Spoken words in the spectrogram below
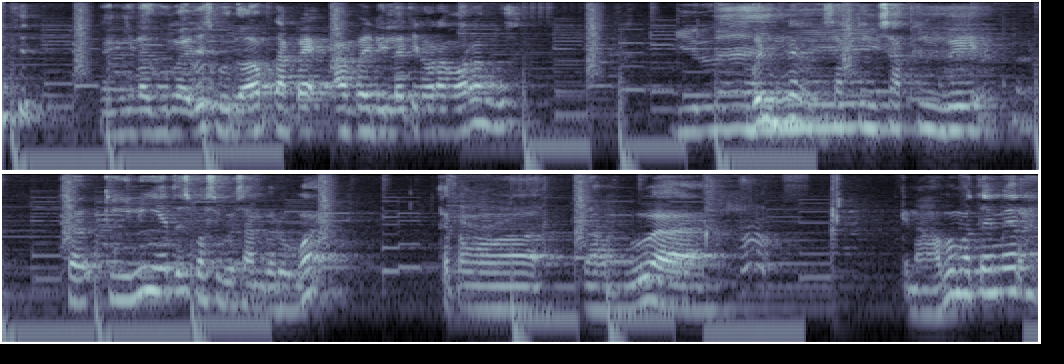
gitu nyanyi lagu nggak jelas bodo amat sampai sampai diliatin orang-orang gue Gila. bener saking saking gue saking ininya terus pas gue sampai rumah ketemu nyokap gue kenapa matanya merah?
